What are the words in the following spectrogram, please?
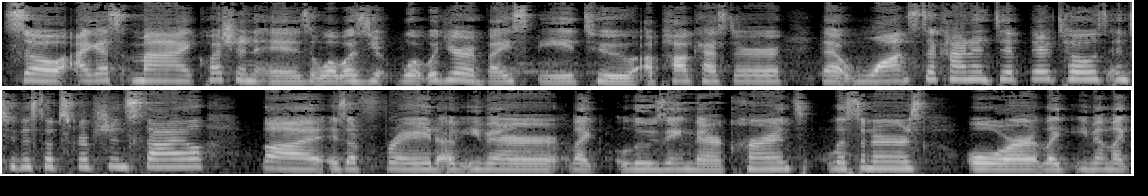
So I guess my question is what was your what would your advice be to a podcaster that wants to kind of dip their toes into the subscription style but is afraid of either like losing their current listeners or like even like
